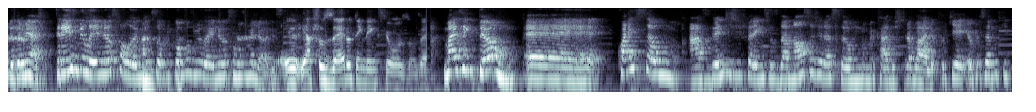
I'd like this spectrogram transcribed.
Eu também acho. Três millennials falando sobre como os millennials são os melhores. Eu acho zero tendencioso. Zero. Mas então, é... quais são as grandes diferenças da nossa geração no mercado de trabalho? Porque eu percebo que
